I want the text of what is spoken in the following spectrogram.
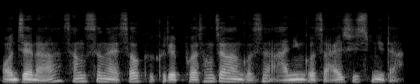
언제나 상승해서 그 그래프가 성장한 것은 아닌 것을 알 수 있습니다.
